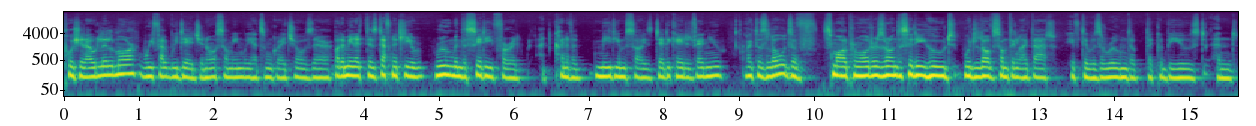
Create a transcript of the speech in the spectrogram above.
push it out a little more. We felt we did, you know. So I mean, we had some great shows there. But I mean, it, there's definitely room in the city for a, a kind of a medium-sized dedicated venue. Like there's loads of small promoters around the city who'd would love something like that if there was a room that, that could be used and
